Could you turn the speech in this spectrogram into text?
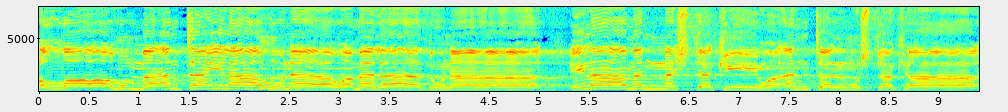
اللهم أنت إلهنا وملاذنا إلى من نشتكي وأنت المشتكى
